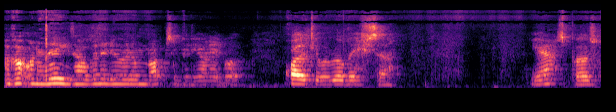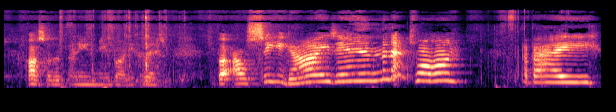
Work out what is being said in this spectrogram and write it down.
I got one of these. I was going to do an unboxing video on it, but quality were rubbish, so yeah, I suppose. Also, I need a new body for this. But I'll see you guys in the next one. Bye bye.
